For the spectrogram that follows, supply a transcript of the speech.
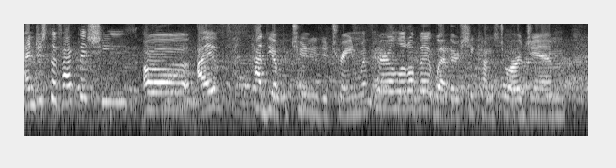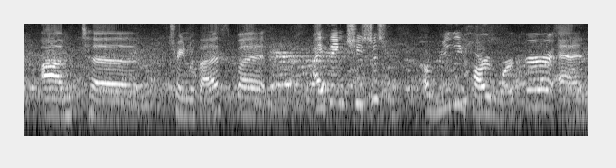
And just the fact that she's, uh, I've had the opportunity to train with her a little bit, whether she comes to our gym um, to train with us, but I think she's just a really hard worker, and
